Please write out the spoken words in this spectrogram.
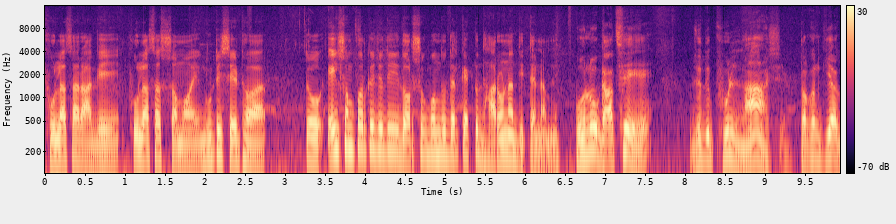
ফুল আসার আগে ফুল আসার সময় গুটি সেট হওয়া তো এই সম্পর্কে যদি দর্শক বন্ধুদেরকে একটু ধারণা দিতেন আপনি। কোনো গাছে যদি ফুল না আসে তখন কি হয়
